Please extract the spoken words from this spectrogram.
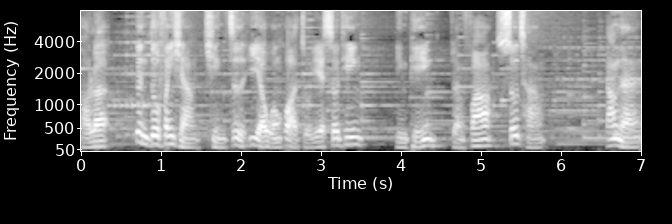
好了，更多分享请至易瑶文化主页收听、点评、转发、收藏。当然，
